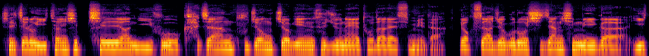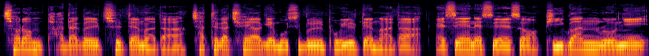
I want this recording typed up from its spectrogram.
실제로 2017년 이후 가장 부정적인 수준에 도달했습니다. 역사적으로 시장 심리가 이처럼 바닥을 칠 때마다 차트가 최악의 모습을 보일 때마다 SNS에서 비관론이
